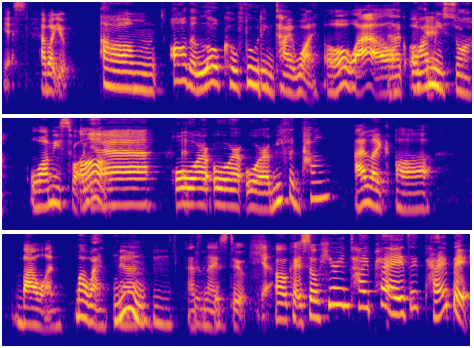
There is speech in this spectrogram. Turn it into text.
Yes. How about you? Um, all the local food in Taiwan, Oh wow. like okay. 瓦米酸 Wami swa. Oh. Yeah. or or or 米粉汤。 I like uh bawan. 骂完， Yeah, 嗯 That's really nice good. too. Yeah. Okay, so here in Taipei，在台北，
